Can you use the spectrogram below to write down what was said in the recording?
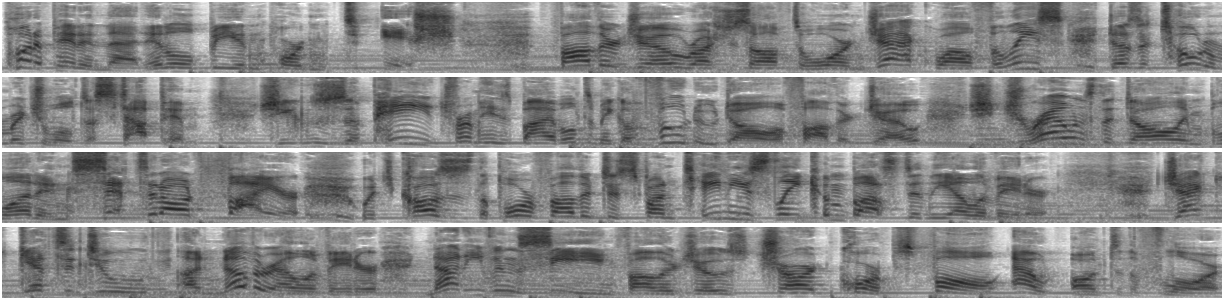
Put a pin in that, it'll be important ish. Father Joe rushes off to warn Jack while Felice does a ritual to stop him. She uses a page from his Bible to make a voodoo doll of Father Joe. She drowns the doll in blood and sets it on fire, which causes the poor father to spontaneously combust in the elevator. Jack gets into another elevator, not even seeing Father Joe's charred corpse fall out onto the floor.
